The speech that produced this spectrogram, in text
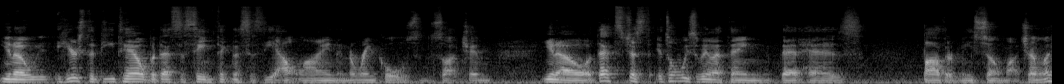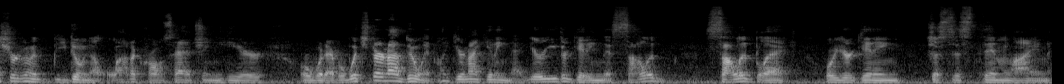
You know, here's the detail, but that's the same thickness as the outline and the wrinkles and such. And, you know, that's just, it's always been a thing that has bothered me so much. Unless you're going to be doing a lot of cross hatching here or whatever, which they're not doing. Like, you're not getting that. You're either getting this solid solid black or you're getting just this thin line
